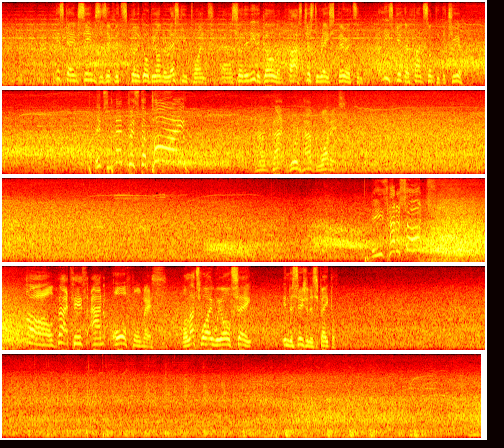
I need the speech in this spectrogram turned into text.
This game seems as if it's going to go beyond the rescue point, uh, so they need a goal and fast just to raise spirits and at least give their fans something to cheer. It's Memphis Depay! And that would have won it. He's had a shot! Oh, that is an awful miss. Well, that's why we all say indecision is fatal.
